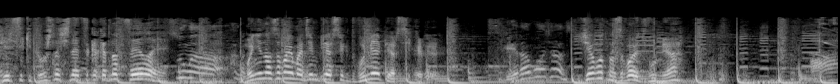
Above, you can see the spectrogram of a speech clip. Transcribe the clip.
Персики тоже начинаются как одно целое. Мы не называем один персик двумя персиками. Я вот называю двумя. А.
